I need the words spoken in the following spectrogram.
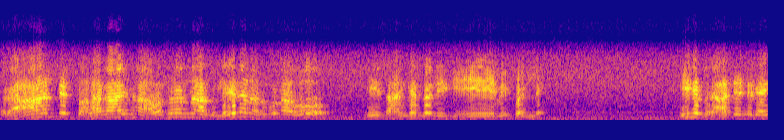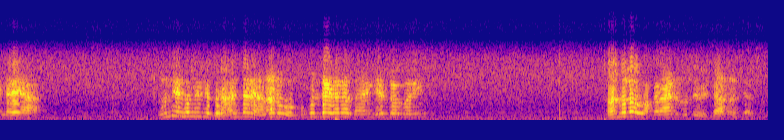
భ్రాంతి తొలగాల్సిన అవసరం నాకు లేదని అనుకున్నావో ఈ సాంఖ్యంతో నీకు ఏమీ పనిలే ఇది భ్రాంతి ఎందుకైందయ్యా? ముందు అసలు ఇది భ్రాంతి అని ఎలా నువ్వు ఒప్పుకుంటే కదా సాంఖ్యంతో పని అందులో ఒకదాని ముందు విచారణ చేద్దాం.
